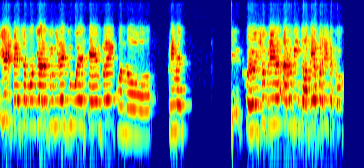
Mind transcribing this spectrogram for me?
io ripenso al Mondiale 2002 sempre, quando prima, prima, hanno vinto la prima partita col,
